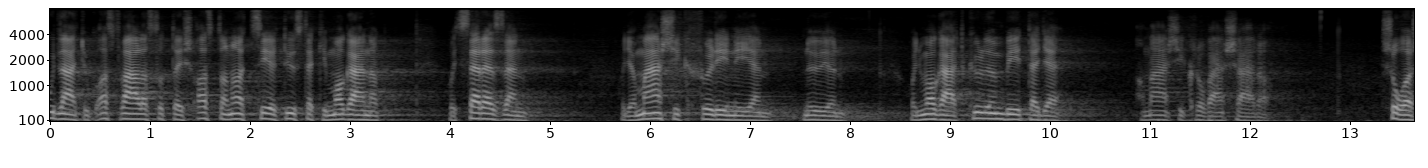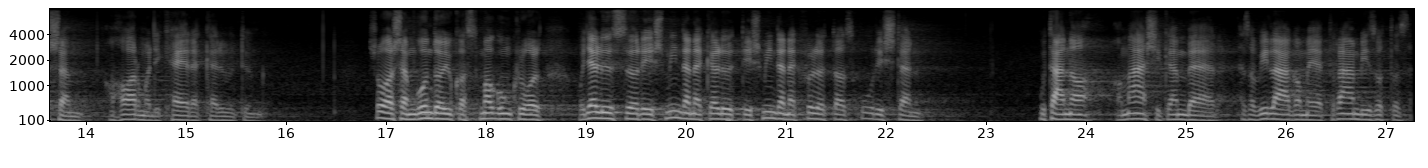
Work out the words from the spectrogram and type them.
úgy látjuk, azt választotta, és azt a nagy célt tűzte ki magának, hogy szerezzen, hogy a másik fölé nélyen, nőjön, hogy magát különbé tegye a másik rovására. Sohasem a harmadik helyre kerültünk. Sohasem gondoljuk azt magunkról, hogy először és mindenek előtt és mindenek fölött az Úristen, utána a másik ember, ez a világ, amelyet rám bízott az,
